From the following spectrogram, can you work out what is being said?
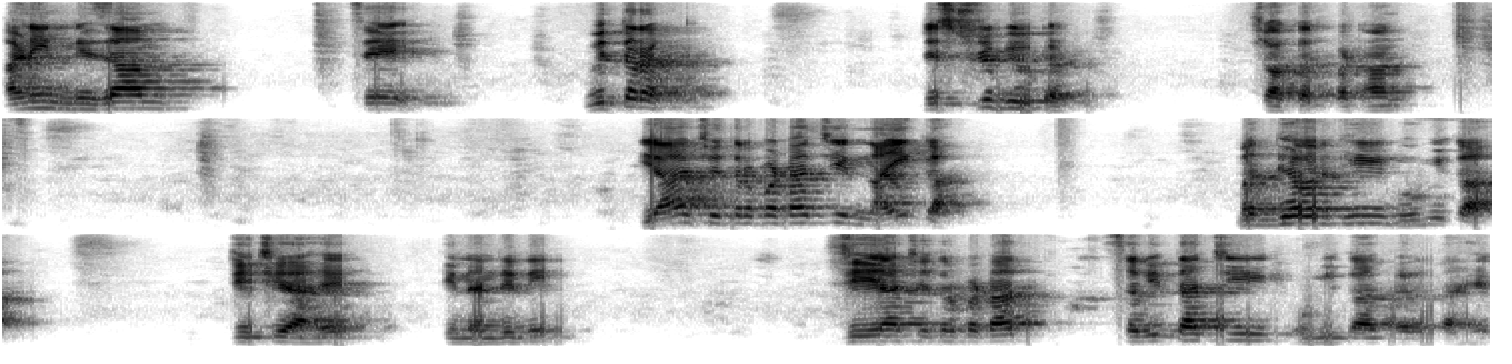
आणि निजामचे वितरक डिस्ट्रीब्युटर शौकत पठाण. या चित्रपटाची नायिका मध्यवर्ती भूमिका जिची आहे ती नंदिनी जी या चित्रपटात सविताची भूमिका करत आहे.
